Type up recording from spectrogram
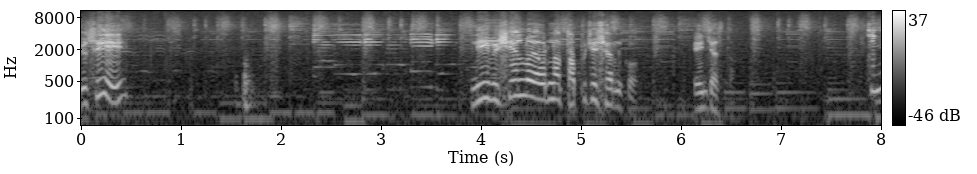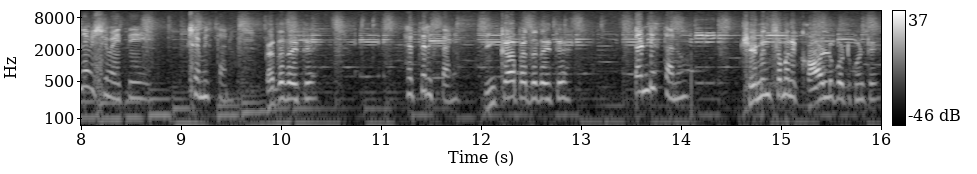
you see నీ విషయంలో ఎవరన్నా తప్పు చేశారనుకో ఏం చేస్తాం? చిన్న విషయం అయితే క్షమిస్తాను. పెద్దదైతే? హెచ్చరిస్తాను. ఇంకా పెద్దదైతే? దండిస్తాను. క్షమించమని కాళ్ళు పట్టుకుంటే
